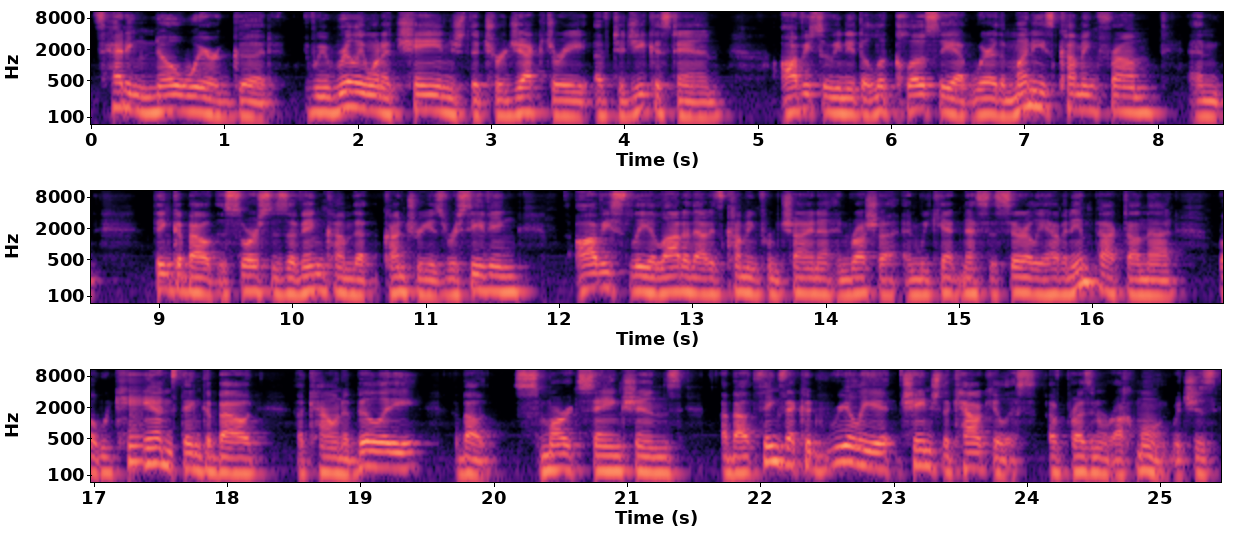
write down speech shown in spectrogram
It's heading nowhere good. If we really want to change the trajectory of Tajikistan, obviously we need to look closely at where the money's coming from and think about the sources of income that the country is receiving. Obviously, a lot of that is coming from China and Russia, and we can't necessarily have an impact on that, but we can think about accountability, about smart sanctions, about things that could really change the calculus of President Rahmon, which is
